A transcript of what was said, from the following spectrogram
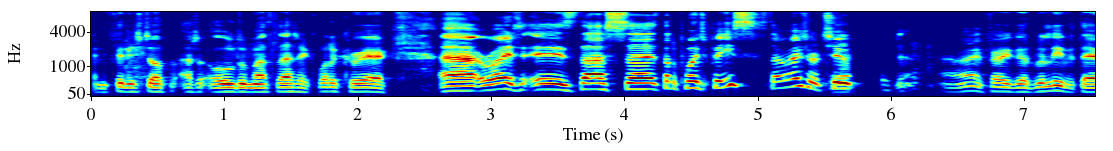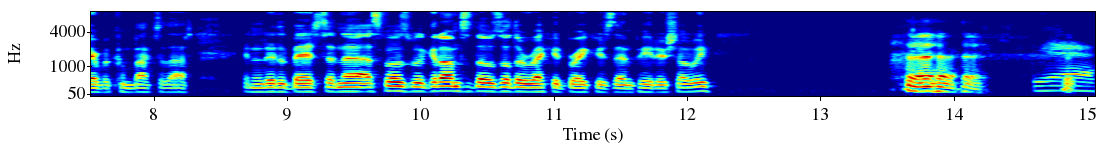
and finished up at Oldham Athletic. What a career! Uh, right, is that uh, is that a point piece? Is that right or two? All right, very good. We'll leave it there. We'll come back to that in a little bit, and uh, I suppose we'll get on to those other record breakers then, Peter. Shall we? Yeah.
